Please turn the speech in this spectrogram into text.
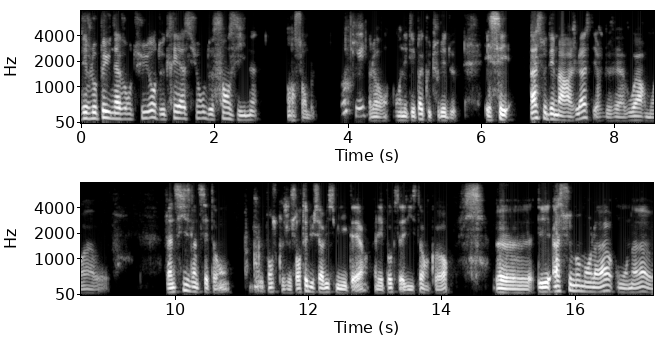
développé une aventure de création de fanzines ensemble. Alors, on n'était pas que tous les deux. Et c'est à ce démarrage-là, c'est-à-dire que je devais avoir, moi, 26, 27 ans. Je pense que je sortais du service militaire. À l'époque, ça existait encore. Euh, et à ce moment-là, on a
